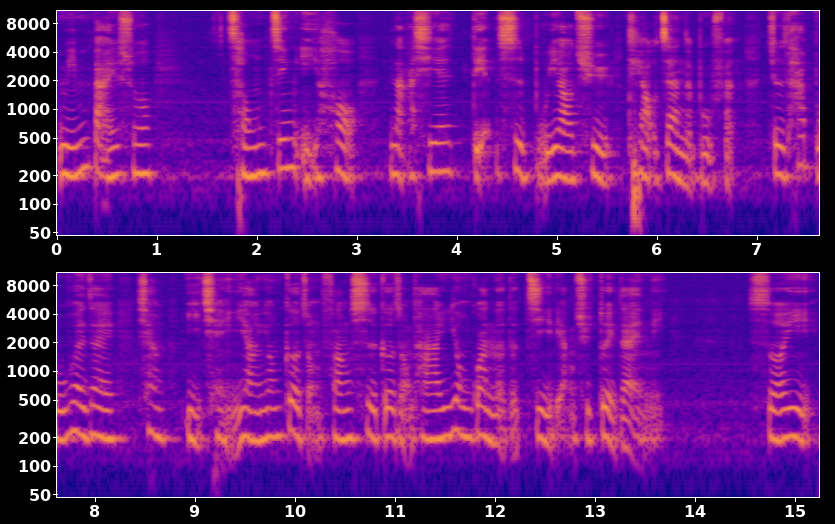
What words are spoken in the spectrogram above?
明白说，从今以后哪些点是不要去挑战的部分，就是他不会再像以前一样用各种方式、各种他用惯了的伎俩去对待你。所以，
